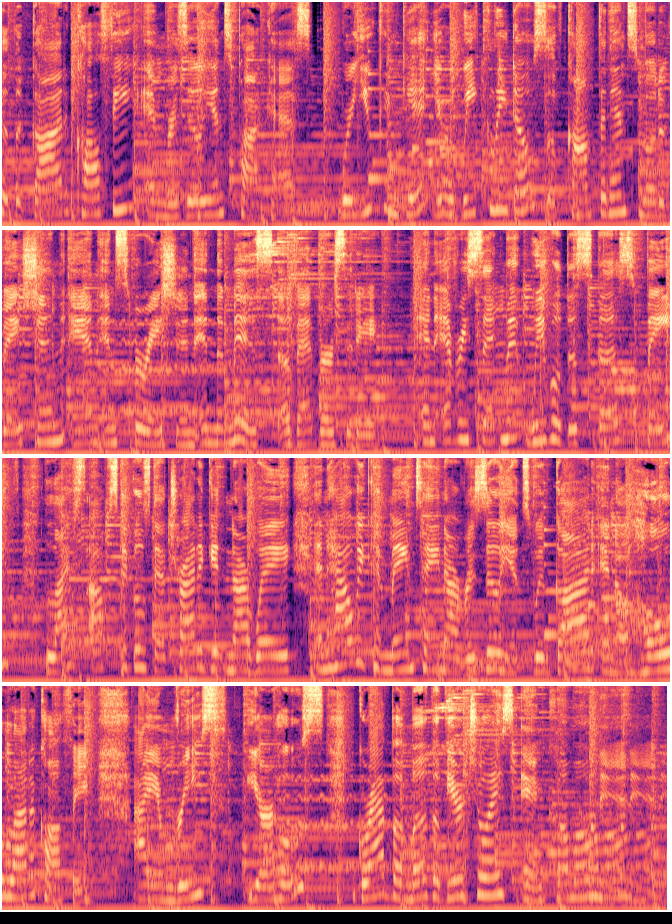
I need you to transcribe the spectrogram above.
to the God Coffee and Resilience podcast, where you can get your weekly dose of confidence, motivation, and inspiration in the midst of adversity. In every segment, we will discuss faith, life's obstacles that try to get in our way, and how we can maintain our resilience with God and a whole lot of coffee. I am Reese, your host. Grab a mug of your choice and come on, come on in. in.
